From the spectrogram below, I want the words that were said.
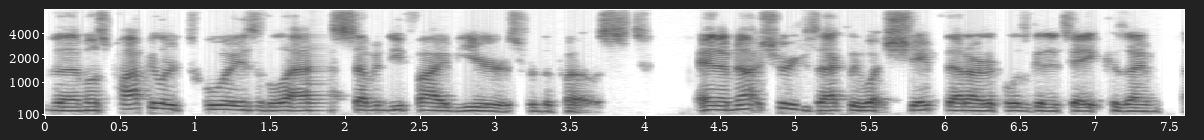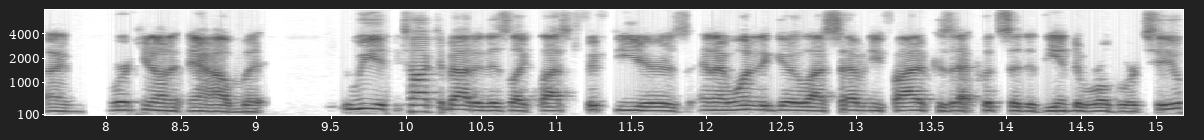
the most popular toys of the last 75 years for the Post. And I'm not sure exactly what shape that article is going to take because I'm I'm working on it now. But we had talked about it as like last 50 years, and I wanted to go last 75 because that puts it at the end of World War II,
